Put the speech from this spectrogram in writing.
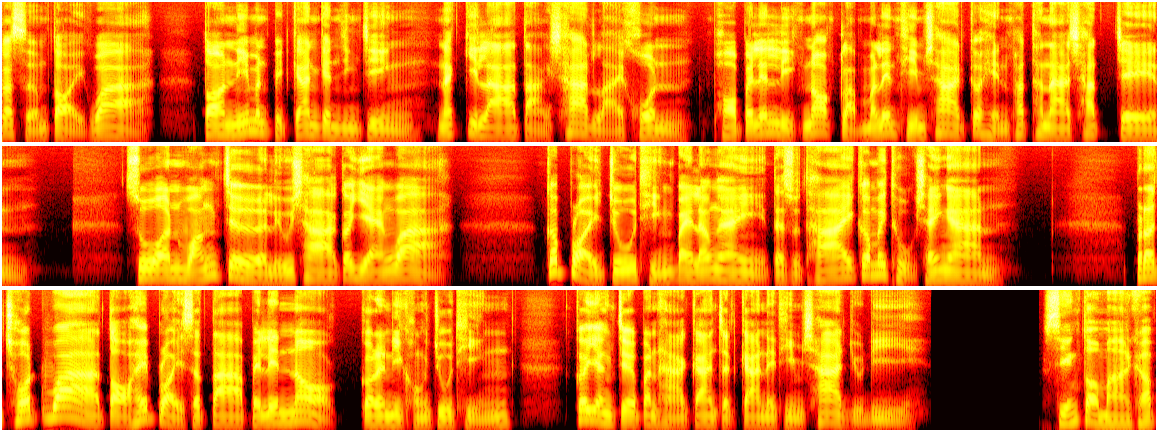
ก็เสริมต่ออีกว่า ตอนนี้มันปิดกั้นกันจริง ๆ นักกีฬาต่างชาติหลายคน พอไปเล่นลีกนอกกลับมาเล่นทีมชาติก็เห็นพัฒนาชัดเจน ส่วนหวังเจอหลิวชาก็แย้งว่า ก็ปล่อยจูถิงไปแล้วไง แต่สุดท้ายก็ไม่ถูกใช้งาน ประชดว่าต่อให้ปล่อยสตาร์ไปเล่นนอก กรณีของจูถิง ก็ยังเจอปัญหาการจัดการในทีมชาติอยู่ดี เสียงต่อมาครับ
